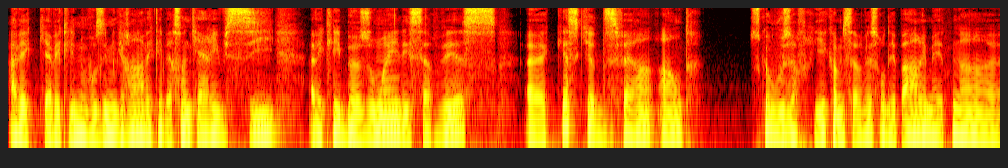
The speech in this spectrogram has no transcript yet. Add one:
avec, avec les nouveaux immigrants, avec les personnes qui arrivent ici, avec les besoins, les services? Euh, qu'est-ce qu'il y a de différent entre ce que vous offriez comme service au départ et maintenant, euh,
